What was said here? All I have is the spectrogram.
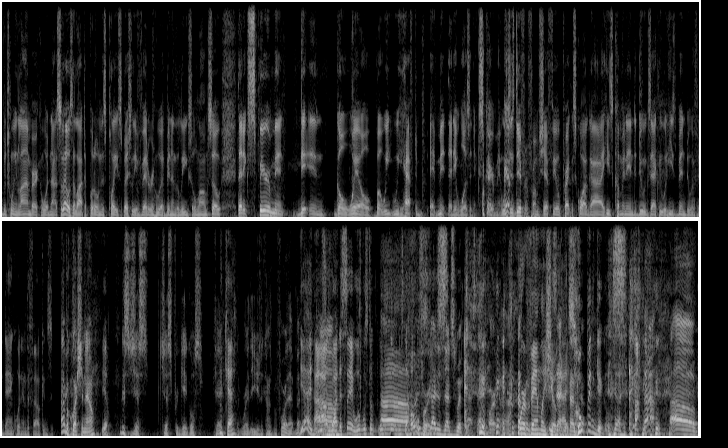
between linebacker and whatnot. So that was a lot to put on his plate, especially a veteran who had been in the league so long. So that experiment didn't go well, but we we have to admit that it was an experiment, which Yeah. is different from Sheffield, practice squad guy. He's coming in to do exactly what he's been doing for Dan Quinn and the Falcons. I have a question now. Yeah. This is just just for giggles. Okay. Okay. It's a word that usually comes before that, but yeah, I, I was about to say, what was the what was the, what's the Uh, whole I phrase? I just I just went past that part. Uh, we're a family show, Exactly. guys. Hoop and giggles. um,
